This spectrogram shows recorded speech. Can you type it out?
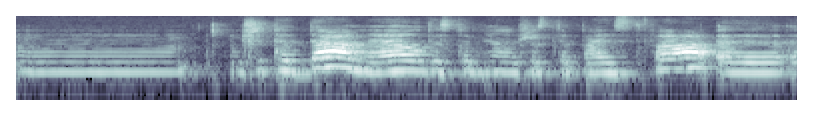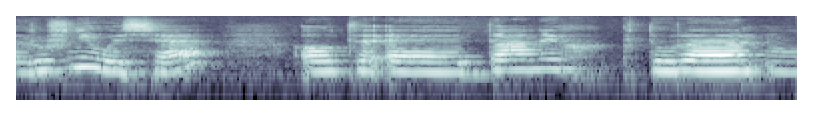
mm, czy te dane udostępnione przez te państwa różniły się od danych, które mm,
